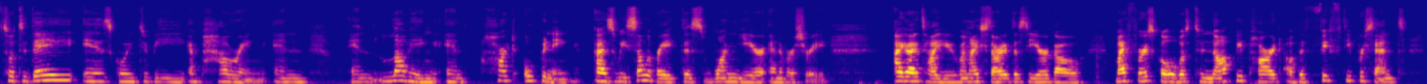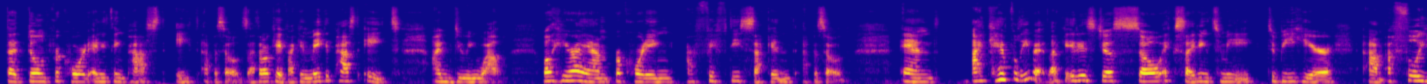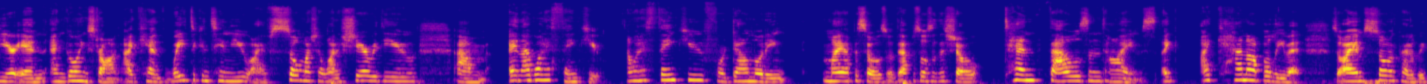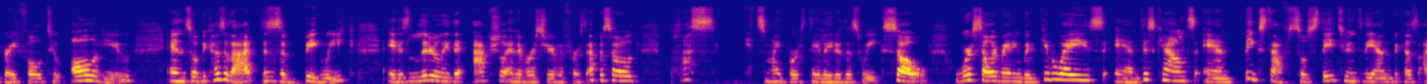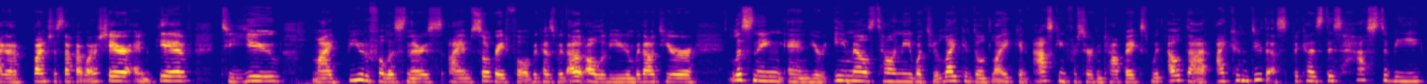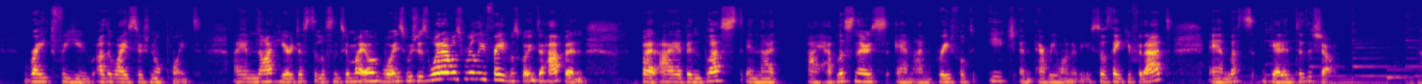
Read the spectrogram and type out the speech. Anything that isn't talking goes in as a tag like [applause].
so today is going to be empowering and and loving and heart opening as we celebrate this one year anniversary. I got to tell you, when I started this year ago, my first goal was to not be part of the 50% that don't record anything past eight episodes. I thought, okay, if I can make it past eight, I'm doing well. Well, here I am recording our 52nd episode. And I can't believe it. Like, it is just so exciting to me to be here um, a full year in and going strong. I can't wait to continue. I have so much I want to share with you. Um, and I want to thank you. I want to thank you for downloading my episodes or the episodes of the show 10,000 times. Like, I cannot believe it. So I am so incredibly grateful to all of you. And so because of that, this is a big week. It is literally the actual anniversary of the first episode. Plus, it's my birthday later this week. So we're celebrating with giveaways and discounts and big stuff. So stay tuned to the end because I got a bunch of stuff I want to share and give to you my beautiful listeners. I am so grateful because without all of you and without your listening and your emails telling me what you like and don't like and asking for certain topics, without that, I couldn't do this because this has to be right for you. Otherwise, there's no point. I am not here just to listen to my own voice, which is what I was really afraid was going to happen. But I have been blessed in that I have listeners, and I'm grateful to each and every one of you. So, thank you for that. And let's get into the show.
